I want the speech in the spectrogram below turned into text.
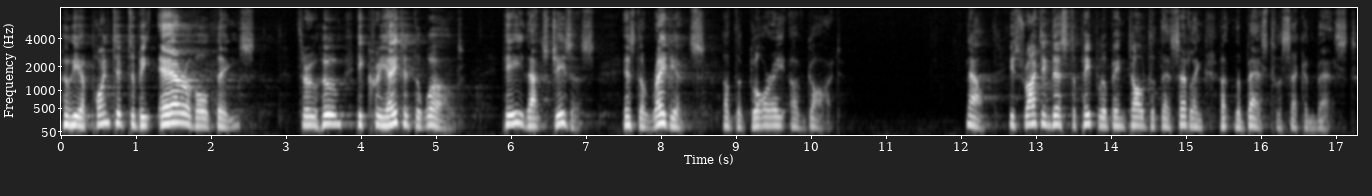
who he appointed to be heir of all things, through whom he created the world. He, that's Jesus, is the radiance of the glory of God. Now, he's writing this to people who've been told that they're settling at the best for second best.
